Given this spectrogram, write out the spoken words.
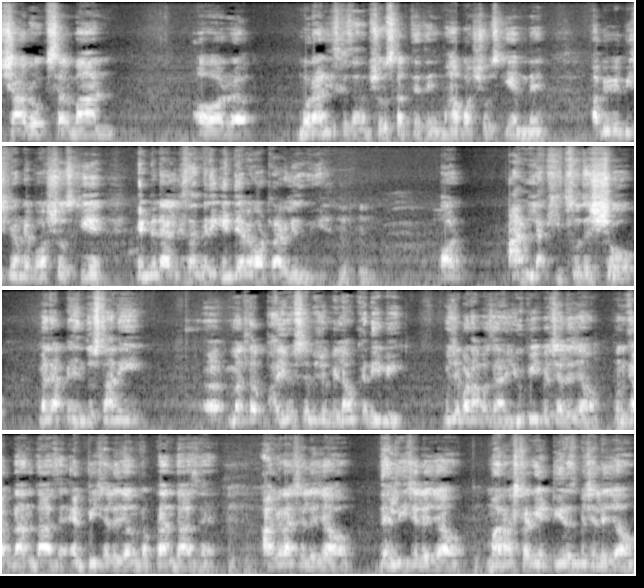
शाहरुख सलमान और मोरानीस के साथ हम शोज़ करते थे। वहाँ बहुत शोज़ किए हमने। अभी भी बीच में हमने बहुत शोज़ किए हैं। इंडियन आइडल के साथ मेरी इंडिया में बहुत ट्रैवलिंग हुई है। और I am lucky through this show मैंने अपने हिंदुस्तानी मतलब भाइयों से जो मिला हूँ करीबी। मुझे बड़ा मज़ा है यूपी पे चले जाओ उनका अपना अंदाज है। एमपी चले जाओ उनका अपना अंदाज है। आगरा चले जाओ। दिल्ली चले जाओ महाराष्ट्र के इंटीरियर में चले जाओ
